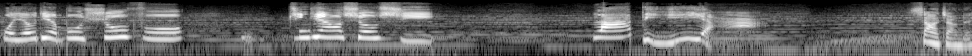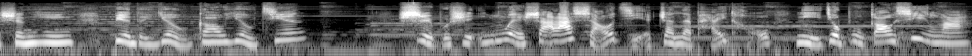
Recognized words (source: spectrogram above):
我有点不舒服，今天要休息。”拉比亚。校长的声音变得又高又尖，是不是因为莎拉小姐站在排头，你就不高兴啦？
